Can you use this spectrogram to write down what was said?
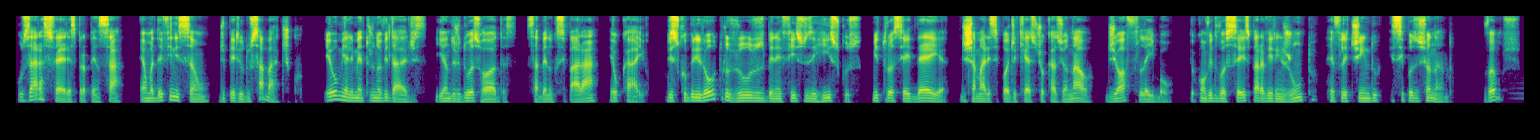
Usar as férias para pensar é uma definição de período sabático. Eu me alimento de novidades e ando de duas rodas, sabendo que se parar, eu caio. Descobrir outros usos, benefícios e riscos me trouxe a ideia de chamar esse podcast ocasional de off-label. Eu convido vocês para virem junto, refletindo e se posicionando. Vamos?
